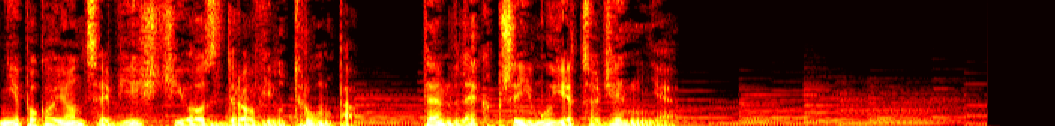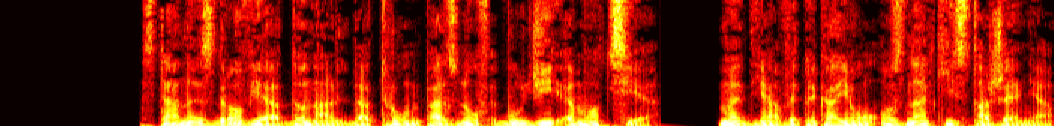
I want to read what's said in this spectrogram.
niepokojące wieści o zdrowiu Trumpa. Ten lek przyjmuje codziennie. Stan zdrowia Donalda Trumpa znów budzi emocje. Media wytykają oznaki starzenia,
